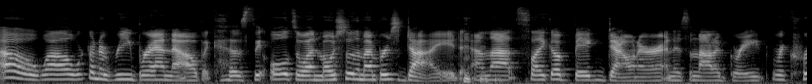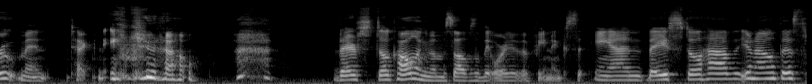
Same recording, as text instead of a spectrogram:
oh, well, we're going to rebrand now because the old one, most of the members died. and that's like a big downer and is not a great recruitment technique, you know? They're still calling themselves the Order of the Phoenix. And they still have, you know, this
